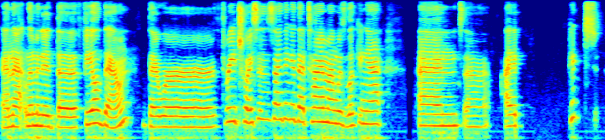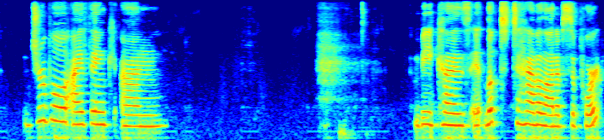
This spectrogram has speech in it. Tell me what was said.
And that limited the field down. There were three choices, I think, at that time I was looking at. And uh, I picked Drupal, I think, um, because it looked to have a lot of support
